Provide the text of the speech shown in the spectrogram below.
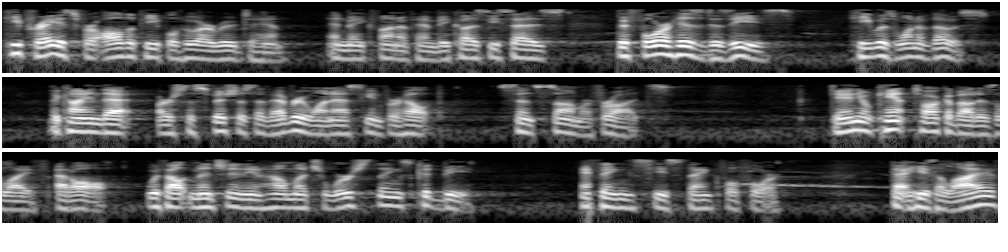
He prays for all the people who are rude to him and make fun of him because he says before his disease, he was one of those, the kind that are suspicious of everyone asking for help, since some are frauds. Daniel can't talk about his life at all without mentioning how much worse things could be and things he's thankful for. That he's alive,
